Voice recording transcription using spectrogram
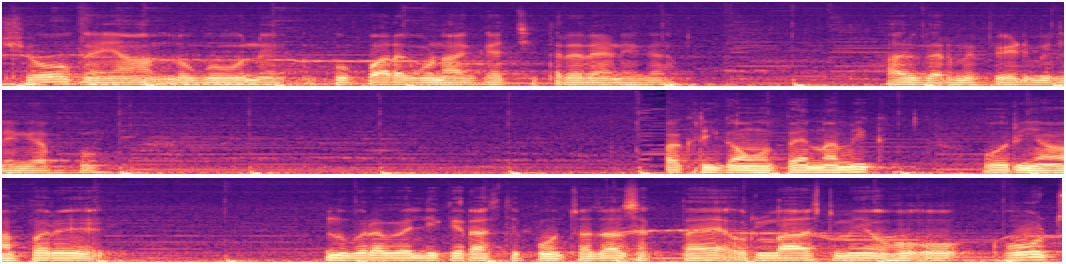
शौक है यहाँ, लोगों ने को पार्क बना के अच्छी तरह रहने का। हर घर में पेड़ मिलेंगे आपको। आखिरी गाँव है पैनामिक और यहाँ पर नुबरा वैली के रास्ते पहुँचा जा सकता है और लास्ट में हो, हॉट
